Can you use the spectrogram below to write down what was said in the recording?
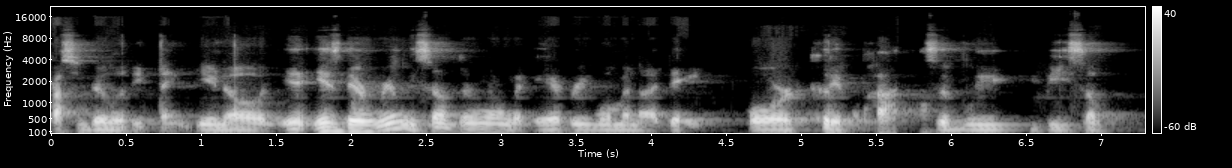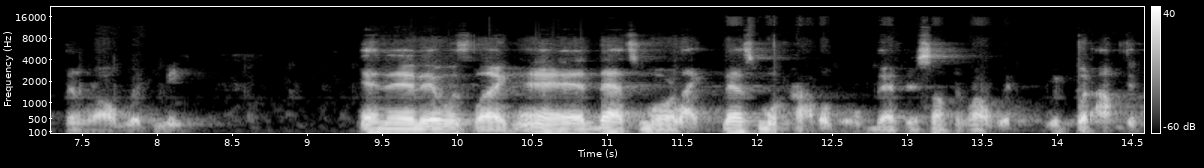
possibility thing. You know, is, is there really something wrong with every woman I date, or could it possibly be something wrong with me? And then it was like, eh, that's more like that's more probable that there's something wrong with, with what I'm doing.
